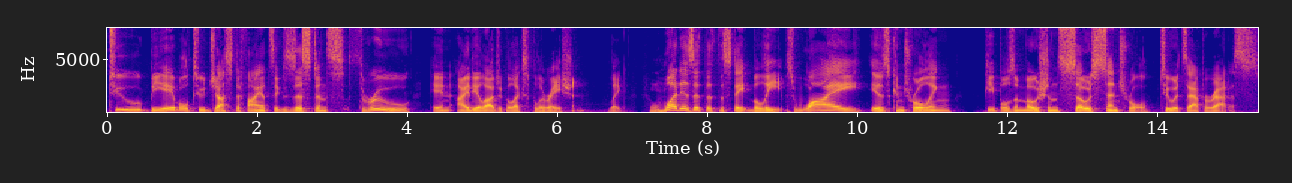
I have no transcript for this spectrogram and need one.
to be able to justify its existence through an ideological exploration. Like, mm-hmm. what is it that the state believes? Why is controlling people's emotions so central to its apparatus?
